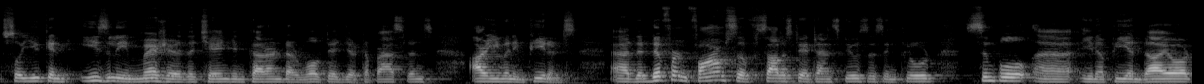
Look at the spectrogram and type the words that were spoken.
So you can easily measure the change in current or voltage or capacitance or even impedance. Uh, the different forms of solid state transducers include simple uh, you know, PN diode,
